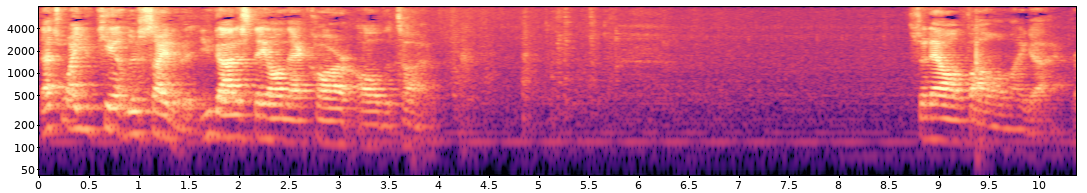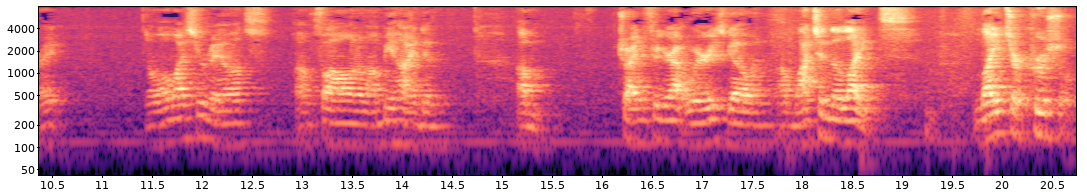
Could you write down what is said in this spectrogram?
That's why you can't lose sight of it. You got to stay on that car all the time. So now I'm following my guy, right? I'm on my surveillance. I'm following him. I'm behind him. I'm trying to figure out where he's going. I'm watching the lights. Lights are crucial.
